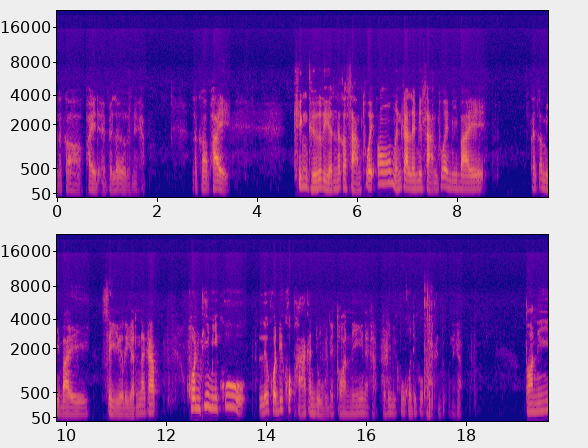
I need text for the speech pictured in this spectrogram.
แล้วก็ไพ่เดอะเปเลอร์นะครับ แล้วก็ไพ่คิงถือเหรียญแล้วก็สามถ้วยอ๋อเหมือนกันเลยมีสามถ้วยมีใบ แล้วก็มีใบสี่เหรียญนะครับ คนที่มีคู่หรือคนที่คบหากันอยู่ในตอนนี้นะครับ คนที่มีคู่คนที่คบหากันอยู่นะครับ ตอนนี้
